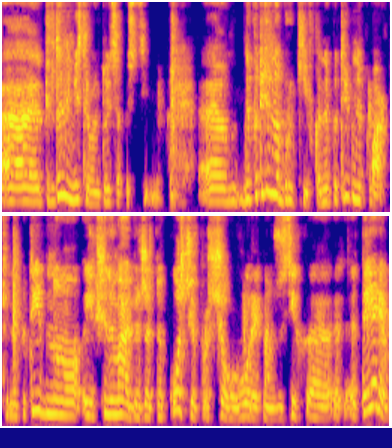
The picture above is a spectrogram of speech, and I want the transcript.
е, південний міст ремонтується постійно. Е, Не потрібна бруківка, не потрібні парки, не потрібно, якщо немає бюджетних коштів, про що говорять нам з усіх е, етерів,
